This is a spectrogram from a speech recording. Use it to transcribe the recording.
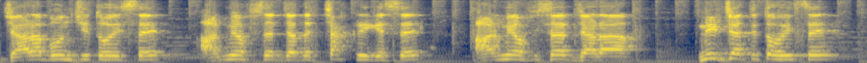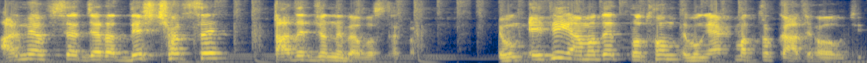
যারা বঞ্চিত হয়েছে আর্মি অফিসার যাদের চাকরি গেছে আর্মি অফিসার যারা নির্যাতিত হয়েছে আর্মি অফিসার যারা দেশ ছাড়ছে, তাদের জন্য ব্যবস্থা করা। এবং এটাই আমাদের প্রথম এবং একমাত্র কাজ হওয়া উচিত।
